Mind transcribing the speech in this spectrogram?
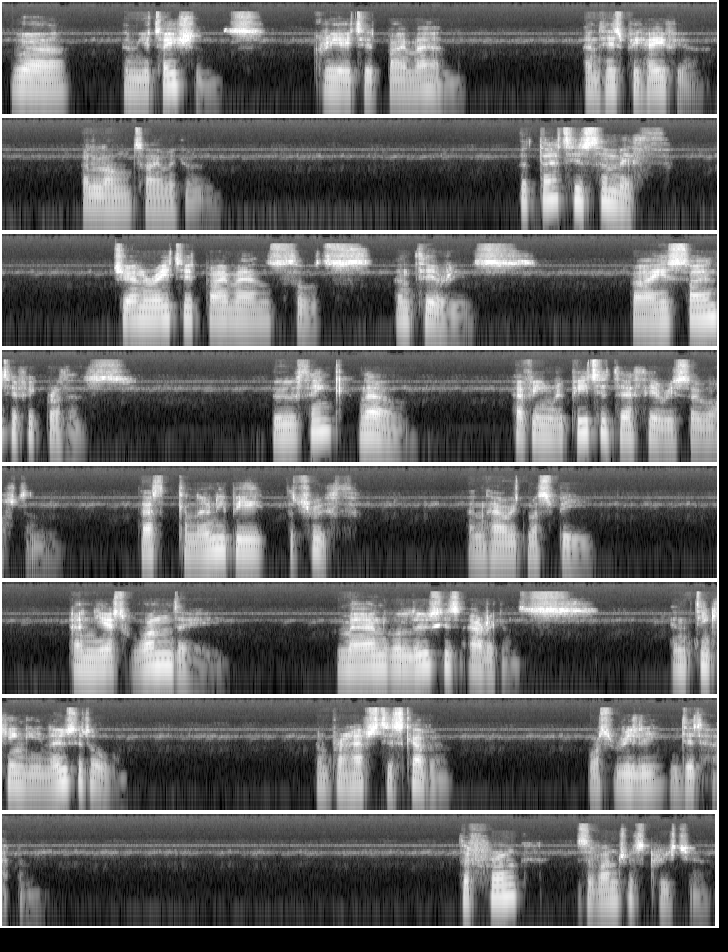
were the mutations created by man and his behavior a long time ago. But that is the myth generated by man's thoughts and theories, by his scientific brothers, who think now, having repeated their theory so often, that can only be the truth and how it must be. And yet one day, man will lose his arrogance in thinking he knows it all and perhaps discover what really did happen. The frog is a wondrous creature,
